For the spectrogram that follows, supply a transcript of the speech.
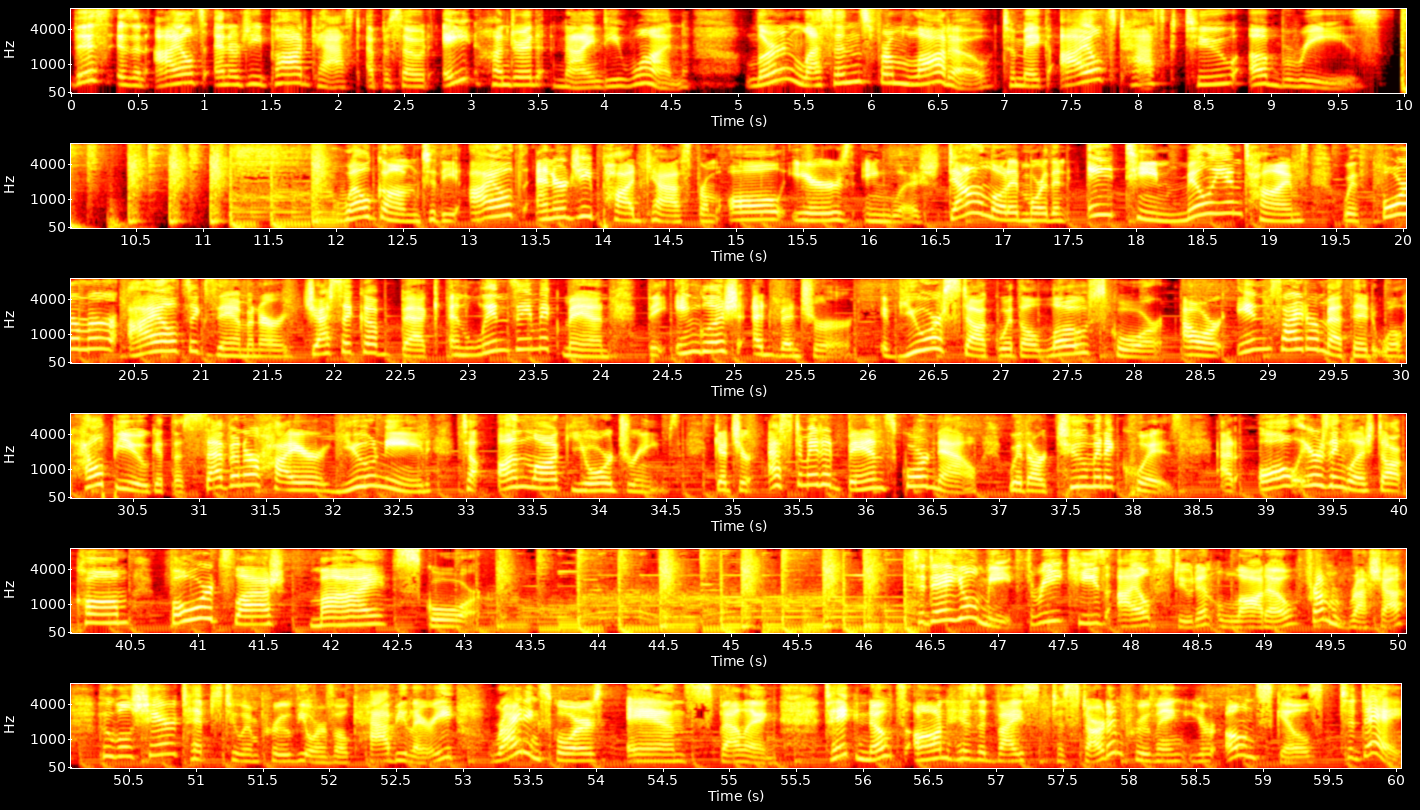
This is an IELTS Energy Podcast, episode 891. Learn lessons from Lotto to make IELTS Task 2 a breeze. Welcome to the IELTS Energy Podcast from All Ears English, downloaded more than 18 million times with former IELTS examiner Jessica Beck and Lindsay McMahon, the English adventurer. If you are stuck with a low score, our insider method will help you get the seven or higher you need to unlock your dreams. Get your estimated band score now with our two minute quiz at allearsenglish.com forward slash my score. Today, you'll meet Three Keys IELTS student Lotto from Russia, who will share tips to improve your vocabulary, writing scores, and spelling. Take notes on his advice to start improving your own skills today.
